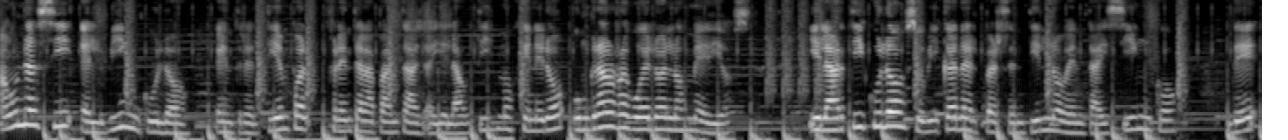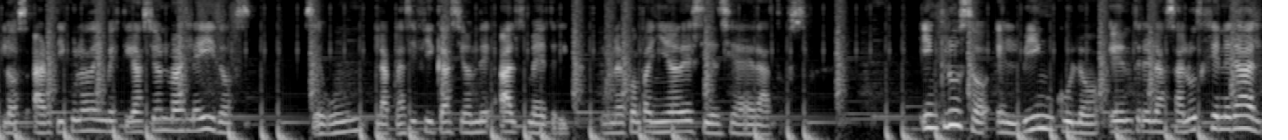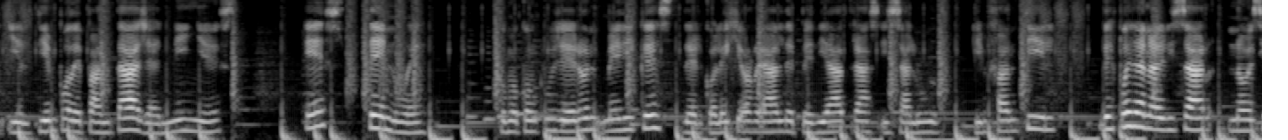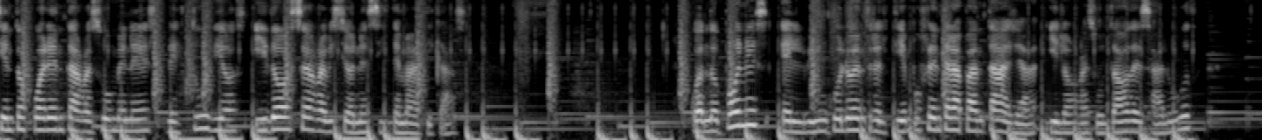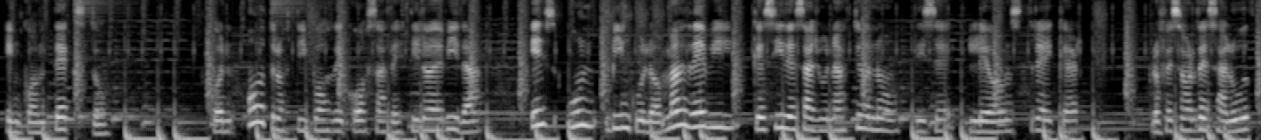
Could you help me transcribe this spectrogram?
Aún así, el vínculo entre el tiempo frente a la pantalla y el autismo generó un gran revuelo en los medios y el artículo se ubica en el percentil 95 de los artículos de investigación más leídos, según la clasificación de Altmetric, una compañía de ciencia de datos. Incluso el vínculo entre la salud general y el tiempo de pantalla en niñez es tenue, como concluyeron médicos del Colegio Real de Pediatras y Salud Infantil después de analizar 940 resúmenes de estudios y 12 revisiones sistemáticas. Cuando pones el vínculo entre el tiempo frente a la pantalla y los resultados de salud en contexto con otros tipos de cosas de estilo de vida, es un vínculo más débil que si desayunaste o no, dice Leon Straker, profesor de salud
